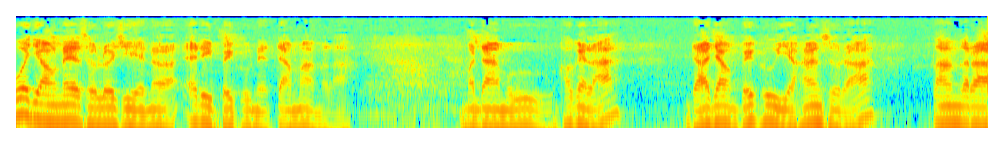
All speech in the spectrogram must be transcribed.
ဝတ်ကြောင့်နဲ့ဆိုလို့ရှိရင်တော့အဲ့ဒီဘိက္ခုနဲ့တာမမလားမတန်ဘူးဟုတ်ကဲ့လားဒါကြောင့်ဘိက္ခုယဟန်ဆိုတာ သန္တရာ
